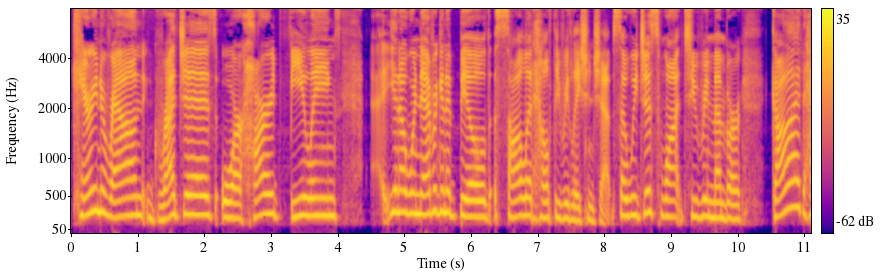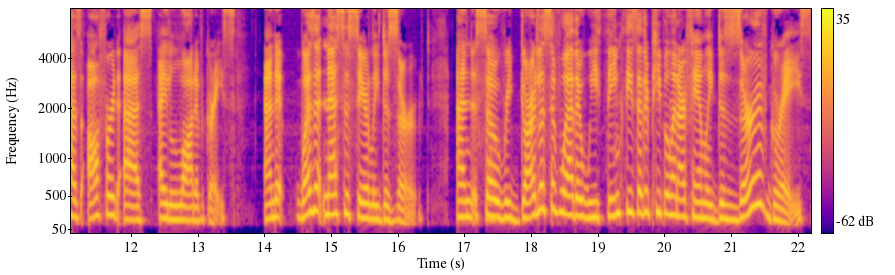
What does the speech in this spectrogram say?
carrying around grudges or hard feelings, you know, we're never going to build solid, healthy relationships. So we just want to remember God has offered us a lot of grace, and it wasn't necessarily deserved. And so, regardless of whether we think these other people in our family deserve grace,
